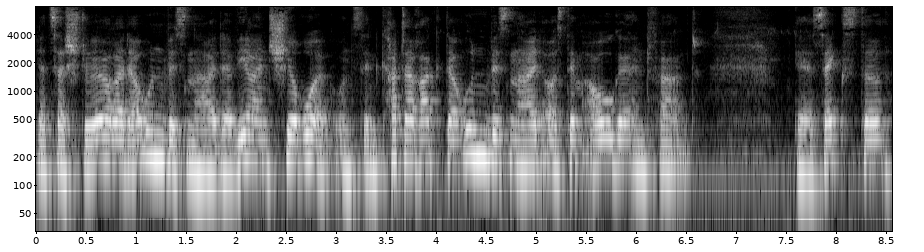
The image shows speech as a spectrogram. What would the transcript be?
der Zerstörer der Unwissenheit, der wie ein Chirurg uns den Katarakt der Unwissenheit aus dem Auge entfernt. Der sechste,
